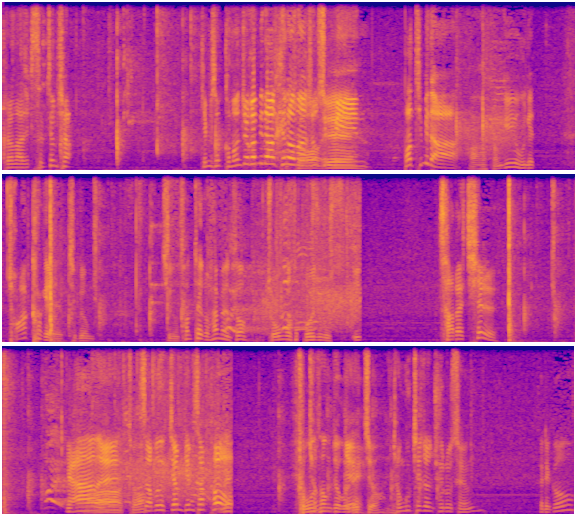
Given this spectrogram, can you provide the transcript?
그러나 아직 석점차. 김석호 먼저 갑니다. 그러나 그렇죠. 조승민 버팁니다. 아, 경기 이게 정확하게 지금 지금 선택을 하면서 좋은 모습 보여주고 있, 이- 4대 7. 야, 아, 네. 저- 서브 득점 김석호. 네. 좋은 전- 성적을 예. 냈죠. 예. 전국체전 준우승 그리고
